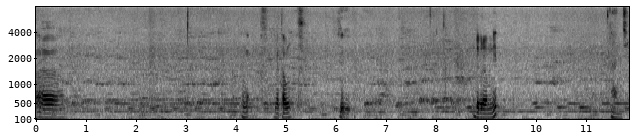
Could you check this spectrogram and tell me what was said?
Eh, nggak nggak tahu udah berapa menit? Anjing.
